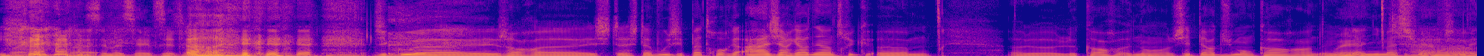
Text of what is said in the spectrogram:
C'est ma série C'est préférée. Ah ouais. du coup, euh, genre, euh, je t'a- je t'avoue, j'ai pas trop regardé. Ah, j'ai regardé un truc. euh, euh, le corps, euh, non, j'ai perdu mon corps, un- une animation, euh,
